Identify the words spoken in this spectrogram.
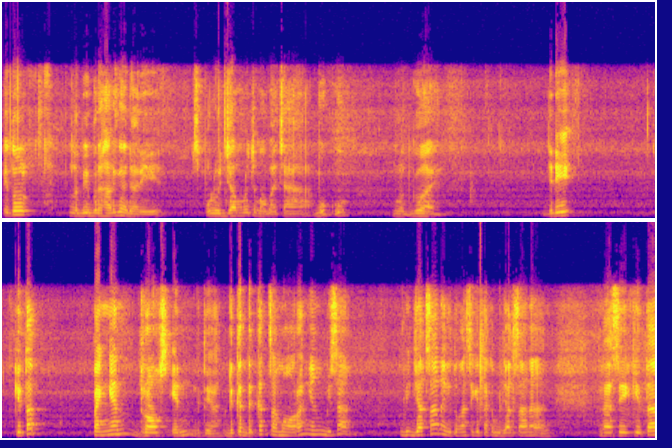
itu lebih berharga dari 10 jam lu cuma baca buku menurut gua ya. Jadi kita pengen draws in gitu ya, deket-deket sama orang yang bisa bijaksana gitu, ngasih kita kebijaksanaan, ngasih kita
